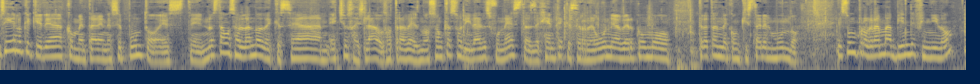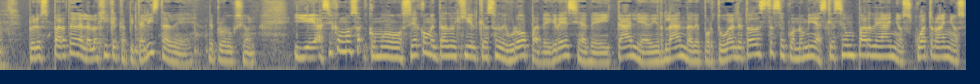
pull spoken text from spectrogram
Sí, es lo que quería comentar en ese punto. Este, no estamos hablando de que sean hechos aislados, otra vez, no son casualidades funestas de gente que se reúne a ver cómo tratan de conquistar el mundo. Es un programa bien definido, pero es parte de la lógica capitalista de, de producción. Y así como, como se ha comentado aquí el caso de Europa, de Grecia, de Italia, de Irlanda, de Portugal, de todas estas economías que hace un par de años, cuatro años,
